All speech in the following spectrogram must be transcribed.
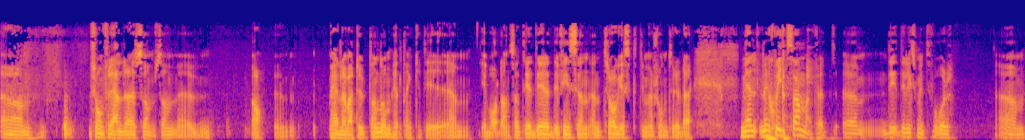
um, från föräldrar som, som um, ja, um, hellre varit utan dem helt enkelt i, ehm, i vardagen. Så det, det, det, finns en, en, tragisk dimension till det där. Men, men skitsamma för att um, det, det, är liksom inte vår um,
